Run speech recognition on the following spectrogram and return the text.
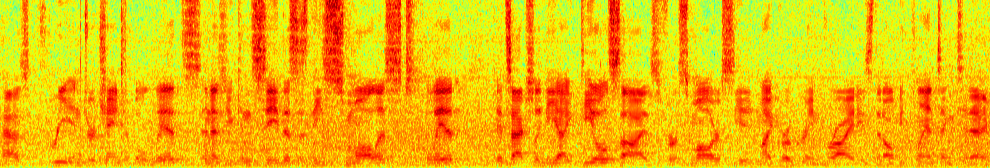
has three interchangeable lids, and as you can see, this is the smallest lid. It's actually the ideal size for smaller seeded microgreen varieties that I'll be planting today.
